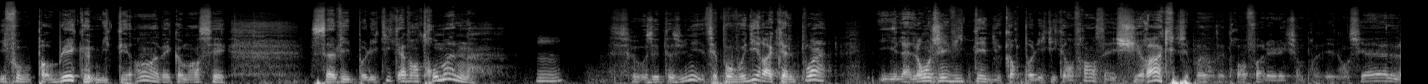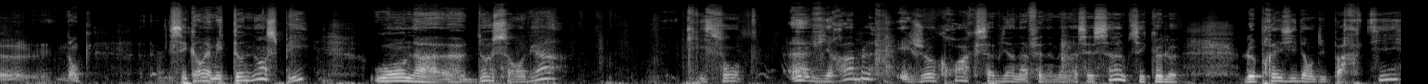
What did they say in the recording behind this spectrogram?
Il ne faut pas oublier que Mitterrand avait commencé sa vie politique avant Truman, mhm. aux États-Unis. C'est pour vous dire à quel point la longévité du corps politique en France, et Chirac, qui s'est présenté trois fois à l'élection présidentielle. Euh, donc, c'est quand même étonnant ce pays où on a 200 euh, gars qui sont invirables, et je crois que ça vient d'un phénomène assez simple, c'est que le, le président du parti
